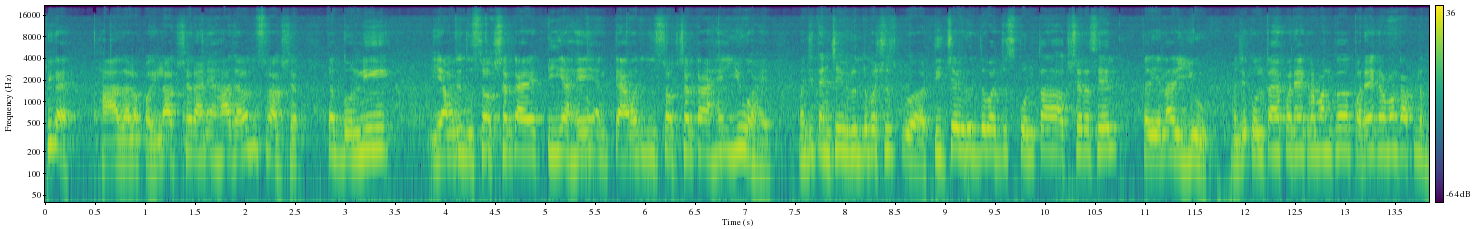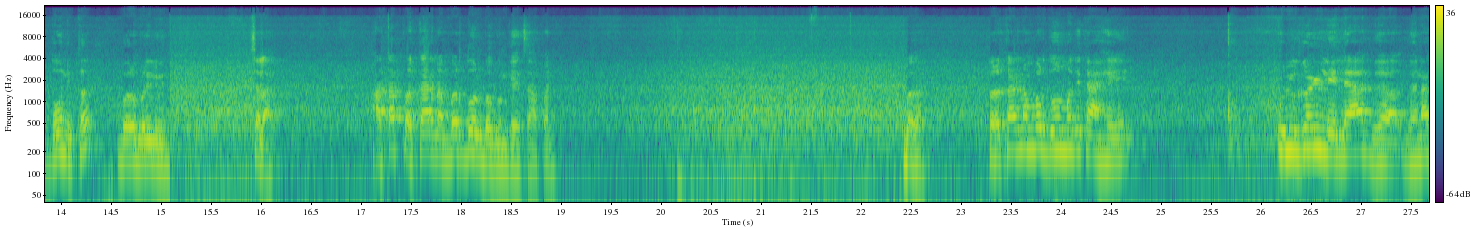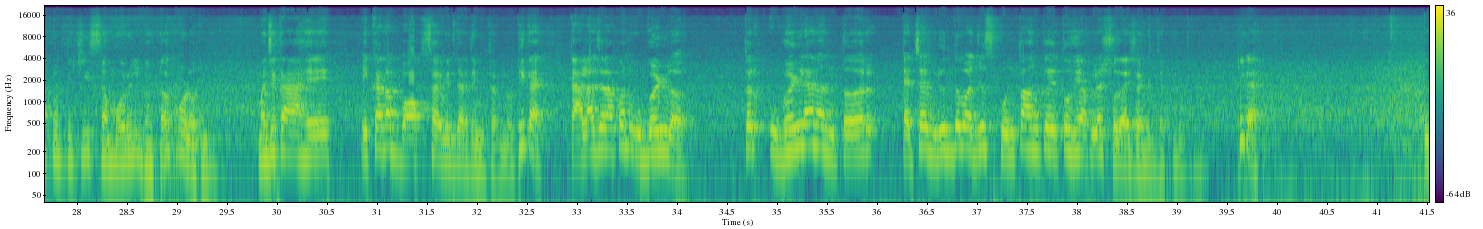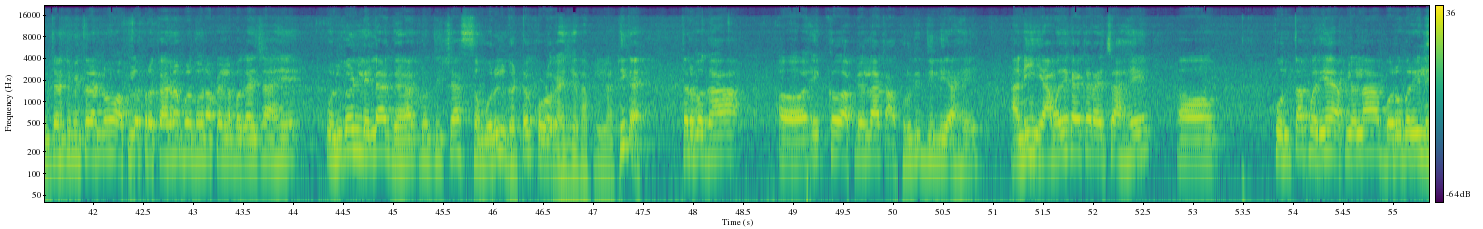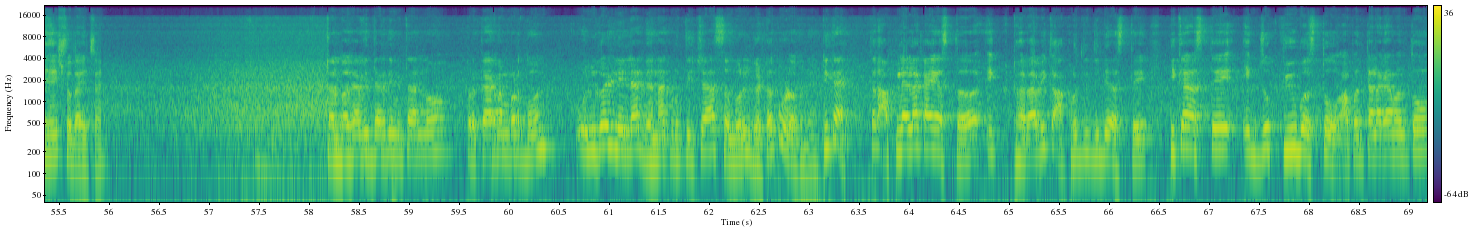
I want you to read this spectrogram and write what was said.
ठीक आहे? हा झाला पहिला अक्षर आणि हा झाला दुसरा अक्षर. तर दोन्ही यामध्ये दुसरं अक्षर काय आहे? टी आहे आणि त्यामध्ये दुसरं अक्षर काय आहे? यू आहे. म्हणजे त्यांच्या विरुद्ध बाजूस टीच्या विरुद्ध बाजूस कोणता अक्षर असेल तर येणार यू म्हणजे कोणता आहे पर्याय क्रमांक? पर्याय क्रमांक आपला दोन इथं बरोबर येईल चला. आता प्रकार नंबर दोन बघून घ्यायचा आपण. बघा. प्रकार नंबर दोनमध्ये काय आहे? उलगडलेल्या घ घनाकृतीची समोरील घटक ओळखणे. म्हणजे काय आहे? एखादा बॉक्स आहे विद्यार्थी मित्रांनो ठीक आहे? त्याला जर आपण उघडलं तर उघडल्यानंतर त्याच्या विरुद्ध बाजूस कोणता अंक येतो हे आपल्याला शोधायचं आहे विद्यार्थी मित्रांनो ठीक आहे? विद्यार्थी मित्रांनो आपलं प्रकार नंबर दोन आपल्याला बघायचं आहे. उलगडलेल्या घराकृतीच्या समोरील घटक ओळखायचे आहेत आपल्याला ठीक आहे? तर बघा एक आपल्याला एक आकृती दिली आहे आणि यामध्ये काय करायचं आहे? कोणता पर्याय आपल्याला बरोबर येईल हे शोधायचं आहे. तर बघा विद्यार्थी मित्रांनो प्रकार नंबर दोन उलगडलेल्या घनाकृतीच्या समोरील घटक ओळखणे. ठीक आहे? तर आपल्याला काय असतं एक ठराविक आकृती दिली असते. ही काय असते? एक जो क्यूब असतो आपण त्याला काय म्हणतो?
